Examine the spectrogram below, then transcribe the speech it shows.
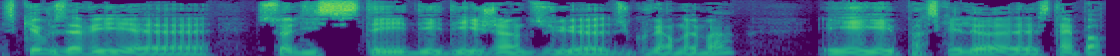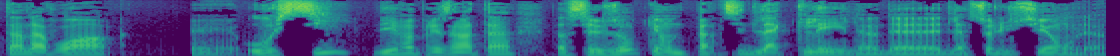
est-ce que vous avez sollicité des, des gens du, du gouvernement? Et parce que là, c'est important d'avoir euh, aussi des représentants, parce que c'est eux autres qui ont une partie de la clé là, de, de, la solution. Là.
